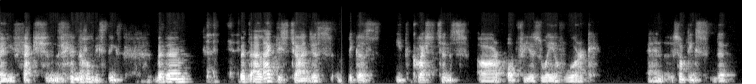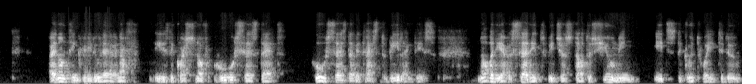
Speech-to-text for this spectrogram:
uh, infections and all these things. But um, but I like these challenges because it questions our obvious way of work and some things that I don't think we do that enough is the question of who says that? Who says that it has to be like this? Nobody ever said it. We just start assuming it's the good way to do.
